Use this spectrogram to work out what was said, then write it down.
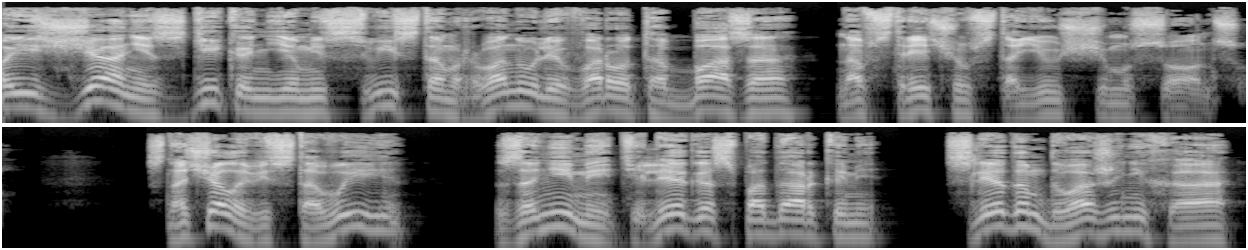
поезжане с гиканьем и свистом рванули в ворота база навстречу встающему солнцу. Сначала вестовые, за ними телега с подарками, следом два жениха,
